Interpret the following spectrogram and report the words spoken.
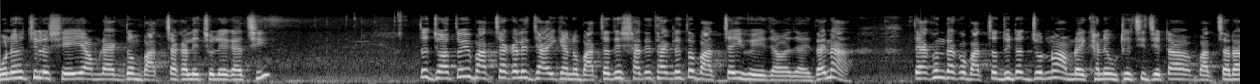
মনে হচ্ছিল সেই আমরা একদম বাচ্চাকালে চলে গেছি। তো যতই বাচ্চাকালে যাই কেন, বাচ্চাদের সাথে থাকলে তো বাচ্চাই হয়ে যাওয়া যায়, তাই না? তো এখন দেখো, বাচ্চা দুইটার জন্য আমরা এখানে উঠেছি, যেটা বাচ্চারা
